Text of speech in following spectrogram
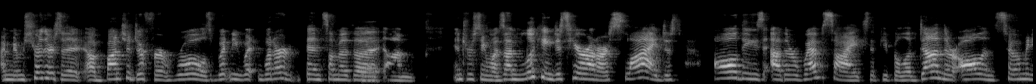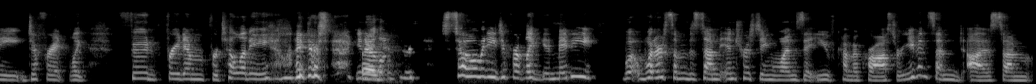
I mean, i'm sure there's a, a bunch of different roles whitney what, what are been some of the yeah. um, interesting ones i'm looking just here on our slide just all these other websites that people have done they're all in so many different like food freedom fertility like there's you know right. like there's so many different like maybe what, what are some some interesting ones that you've come across or even some uh, some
